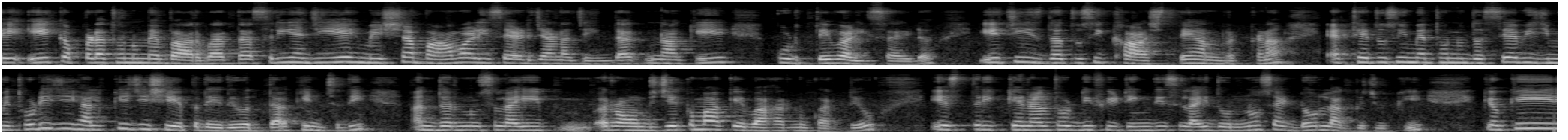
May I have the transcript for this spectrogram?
ਤੇ ਇਹ ਕੱਪੜਾ ਤੁਹਾਨੂੰ ਮੈਂ ਬਾਰ-ਬਾਰ ਦੱਸ ਰਹੀ ਹਾਂ ਜੀ, ਇਹ ਹਮੇਸ਼ਾ ਬਾਹ ਵਾਲੀ ਸਾਈਡ ਜਾਣਾ ਚਾਹੀਦਾ, ਨਾ ਕਿ ਕੁੜਤੇ ਵਾਲੀ ਸਾਈਡ ਇਹ ਚੀਜ਼ ਦਾ ਤੁਸੀਂ ਖਾਸ ਧਿਆਨ ਰੱਖਣਾ। ਇੱਥੇ ਤੁਸੀਂ ਮੈਂ ਤੁਹਾਨੂੰ ਦੱਸਿਆ ਵੀ ਜਿਵੇਂ ਥੋੜੀ ਜੀ ਹਲਕੀ ਜੀ ਸ਼ੇਪ ਦੇ ਦਿਓ ਅੱਧਾ ਕੁ ਇੰਚ ਦੀ, ਅੰਦਰ ਨੂੰ ਸਿਲਾਈ ਰਾਉਂਡ ਜੇ ਘੁਮਾ ਕੇ ਬਾਹਰ ਨੂੰ ਕਰ ਦਿਓ। ਇਸ ਤਰੀਕੇ ਨਾਲ ਤੁਹਾਡੀ ਫਿਟਿੰਗ ਦੀ ਸਿਲਾਈ ਦੋਨੋਂ ਸਾਈਡੋਂ ਲੱਗ ਜੂਗੀ। ਕਿਉਂਕਿ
